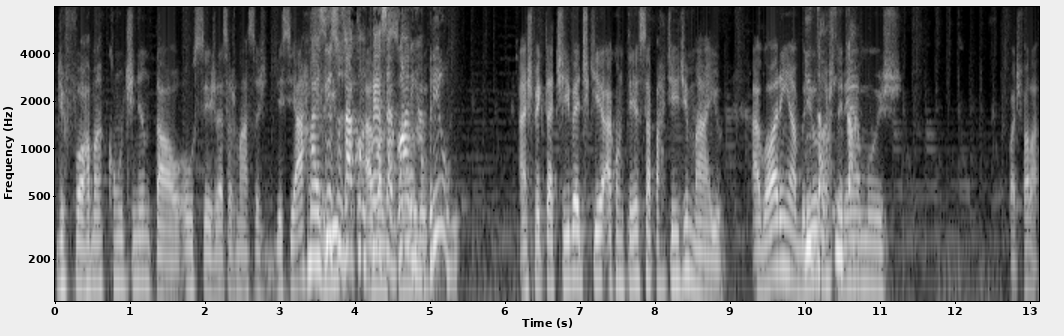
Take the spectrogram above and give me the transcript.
de forma continental, ou seja, essas massas desse ar Mas frio isso já acontece agora em abril? A expectativa é de que aconteça a partir de maio. Agora em abril então, nós então. teremos. Então. Pode falar.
